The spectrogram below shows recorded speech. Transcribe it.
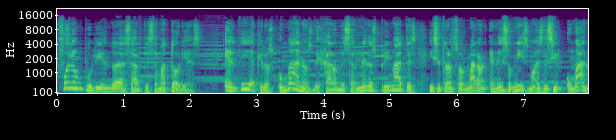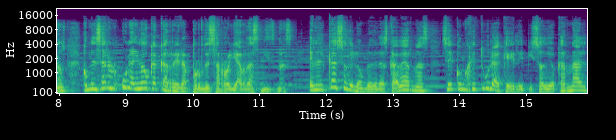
fueron puliendo las artes amatorias. El día que los humanos dejaron de ser meros primates y se transformaron en eso mismo, es decir, humanos, comenzaron una loca carrera por desarrollar las mismas. En el caso del hombre de las cavernas, se conjetura que el episodio carnal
